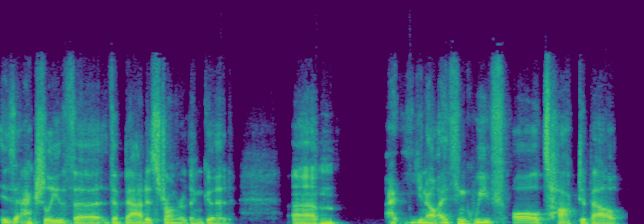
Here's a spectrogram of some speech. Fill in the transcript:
is actually the the bad is stronger than good. Um, I, you know, I think we've all talked about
